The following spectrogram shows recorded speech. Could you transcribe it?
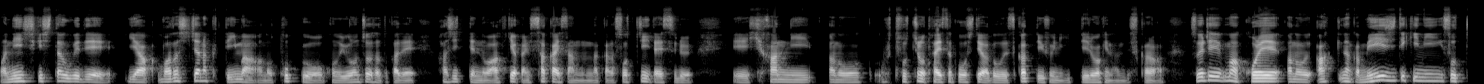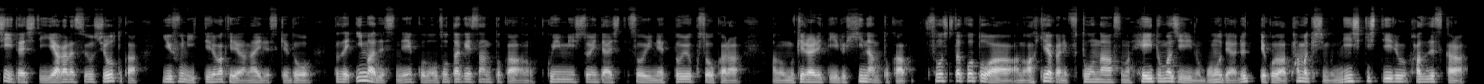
ま、認識した上で、いや、私じゃなくて今、あの、トップをこの世論調査とかで走ってるのは明らかに酒井さんなんだから、そっちに対する、え、批判に、あの、そっちの対策をしてはどうですかっていうふうに言っているわけなんですから、それで、ま、これ、あの、あ、なんか明示的にそっちに対して嫌がらせをしろとかいうふうに言ってるわけではないですけど、ただ今ですね、この乙武さんとか、あの、国民民主党に対してそういうネット浴槽から、あの、向けられられている非難とか、そうしたことは、あの、明らかに不当な、そのヘイト混じりのものであるっていうことは、玉木氏も認識しているはずですから、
